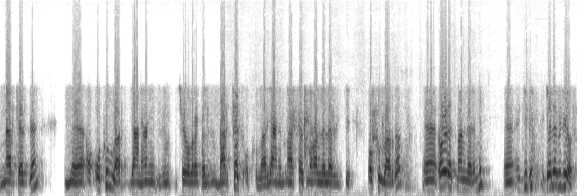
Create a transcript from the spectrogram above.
merkezde e, okullar yani hani bizim şey olarak böyle bizim merkez okullar yani merkez mahallelerdeki okullarda e, öğretmenlerimiz e, gidip gelebiliyor.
